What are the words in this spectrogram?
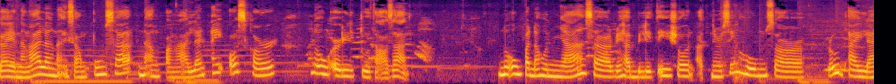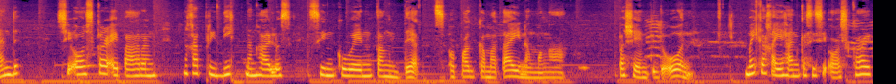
Gaya na nga lang ng isang pusa na ang pangalan ay Oscar noong early 2000. Noong panahon niya sa rehabilitation at nursing home sa Rhode Island, si Oscar ay parang nakapredict ng halos 50 deaths o pagkamatay ng mga pasyente doon. May kakayahan kasi si Oscar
